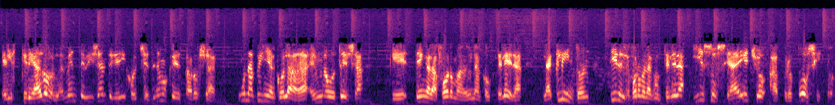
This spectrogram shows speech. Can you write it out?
el creador, la mente brillante que dijo, che, tenemos que desarrollar una piña colada en una botella que tenga la forma de una coctelera. La Clinton tiene la forma de la coctelera y eso se ha hecho a propósito.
